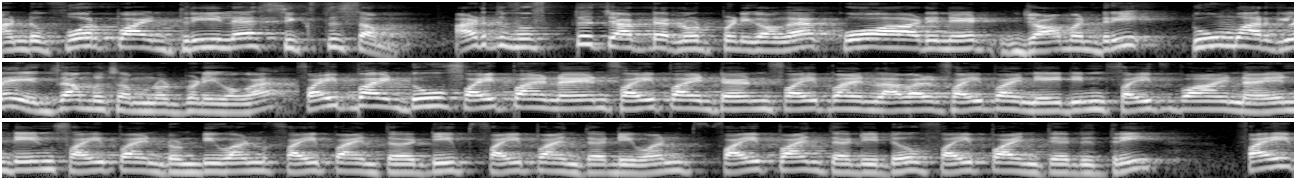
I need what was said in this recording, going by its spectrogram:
and four point த்ரீல சிக்ஸ்த்து சம் அடுத்து ஃபிஃப்த்து சாப்டர் நோட் பண்ணிக்கோங்க கோஆர்டினேட் ஜாமெண்ட்ரி டூ மார்க்கில் எக்ஸாம்பிள் சம் நோட் பண்ணிக்கோங்க five point two five point nine five point ten five point eleven five point eighteen five point nineteen five point twenty one five point thirty five point thirty one five point thirty two five point thirty three five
